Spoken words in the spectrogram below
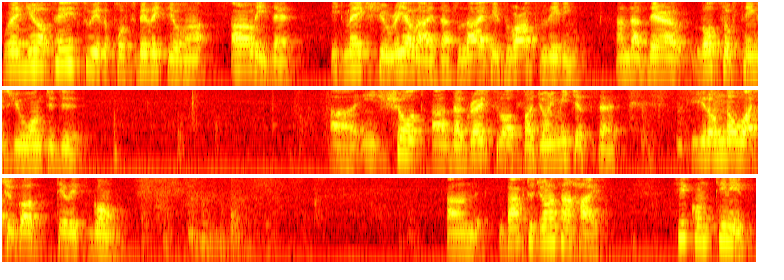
When you are faced with the possibility of an early death, it makes you realize that life is worth living and that there are lots of things you want to do. Uh, in short, uh, the great philosopher Joni Mitchell said, you don't know what you got till it's gone. And back to Jonathan Haidt. He continues,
